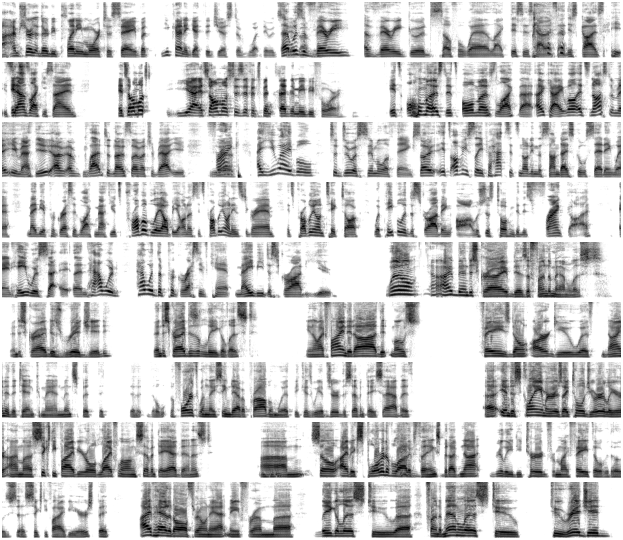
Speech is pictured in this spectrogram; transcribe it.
I'm sure that there'd be plenty more to say, but you kind of get the gist of what they would say. That was a me. very a very good self-aware. Like this is how they say this guy's. He, it It's- sounds like you're saying It's almost yeah, it's almost as if it's been said to me before. It's almost it's almost like that. Okay, well, it's nice to meet you, Matthew. I'm, I'm Mm. glad to know so much about you. Frank, are you able to do a similar thing? So it's obviously perhaps it's not in the Sunday school setting where maybe a progressive like Matthew. It's probably, I'll be honest, it's probably on Instagram, it's probably on TikTok where people are describing, oh, I was just talking to this Frank guy and he was and how would how would the progressive camp maybe describe you? Well, I've been described as a fundamentalist, been described as rigid, been described as a legalist. You know, I find it odd that most faiths don't argue with nine of the Ten Commandments, but the the, the, the fourth one they seem to have a problem with because we observe the seventh day Sabbath. Uh, in disclaimer, as I told you earlier, I'm a 65 year old lifelong Seventh day Adventist. Um, so I've explored a lot of things, but I've not really deterred from my faith over those uh, 65 years. But I've had it all thrown at me from uh, legalist to uh, fundamentalist to too rigid,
